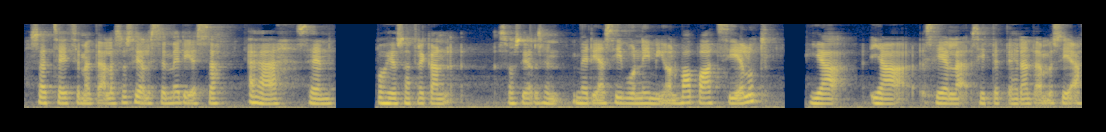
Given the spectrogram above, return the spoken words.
SAT7 täällä sosiaalisessa mediassa ää, sen Pohjois-Afrikan sosiaalisen median sivun nimi on Vapaat sielut. Ja, ja siellä sitten tehdään tämmöisiä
